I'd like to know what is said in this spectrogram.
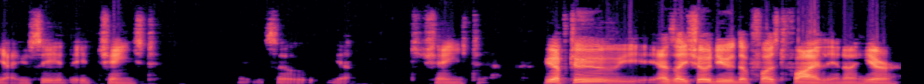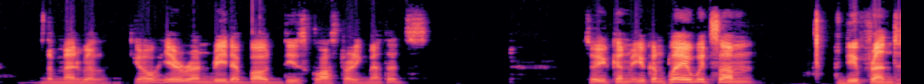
Yeah you see it it changed. So yeah changed. You have to as I showed you the first file you know here the manual. Go here and read about these clustering methods. So you can you can play with some different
